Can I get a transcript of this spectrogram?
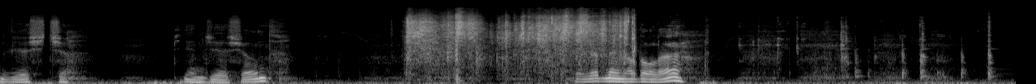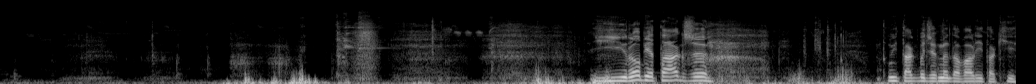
250 po jednej na dole i robię tak, że tu i tak będziemy dawali taki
